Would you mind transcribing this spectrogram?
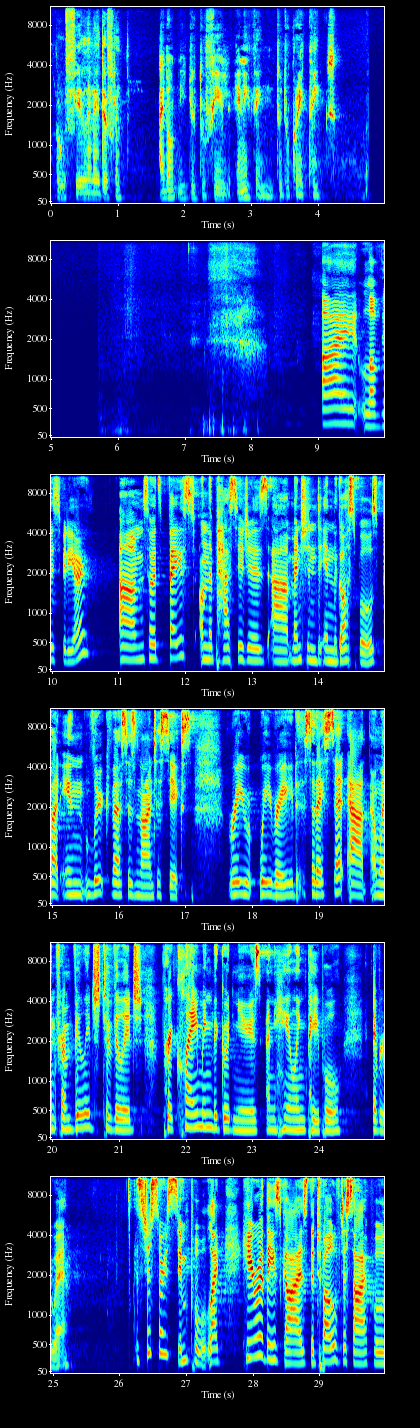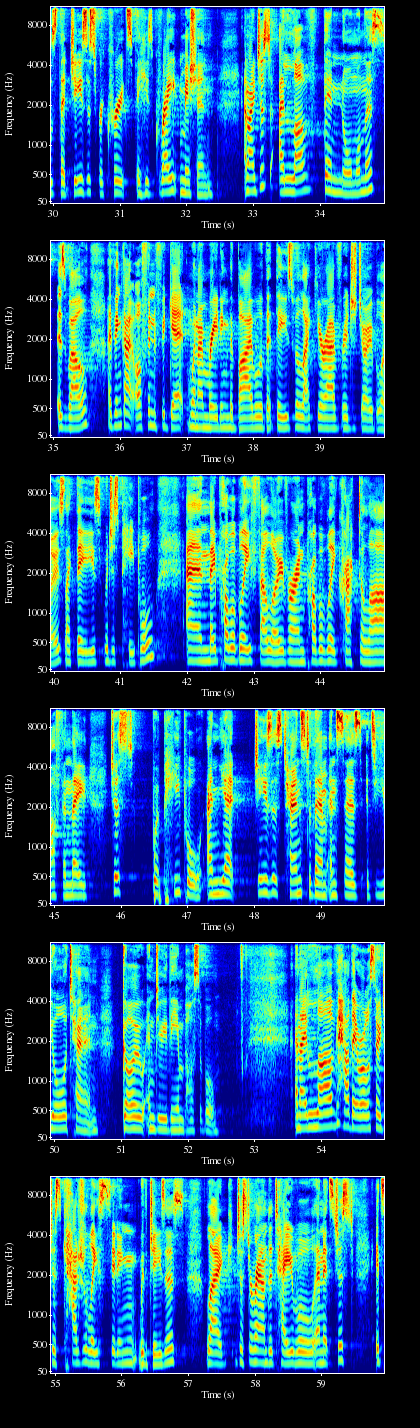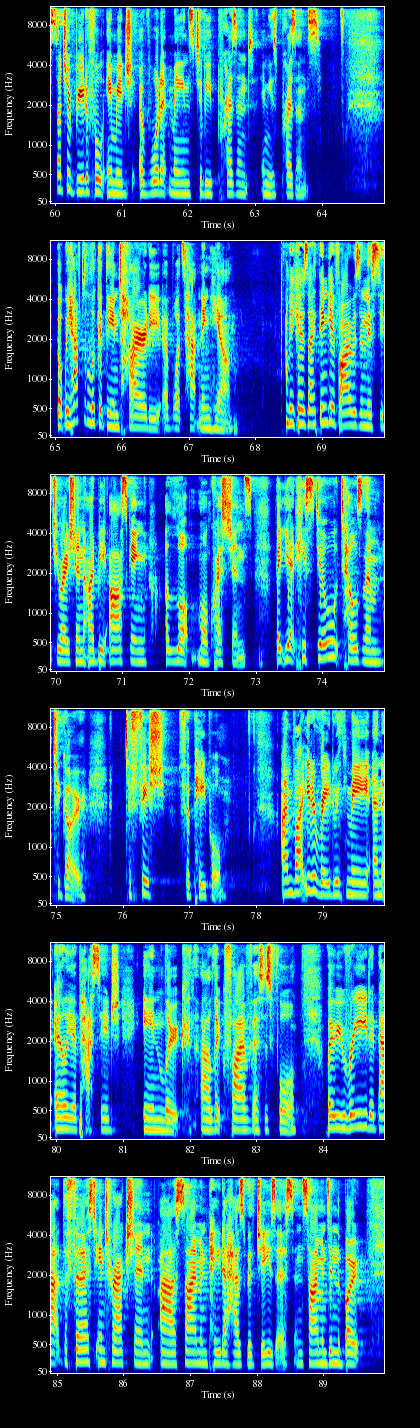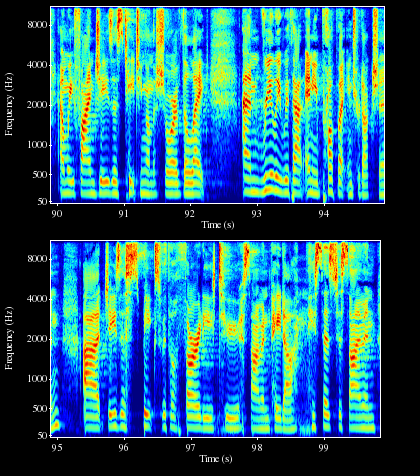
Don't feel any different. I don't need you to feel anything to do great things. I love this video. Um, so it's based on the passages uh, mentioned in the Gospels, but in Luke verses 9 to 6, we, we read So they set out and went from village to village, proclaiming the good news and healing people everywhere. It's just so simple. Like, here are these guys, the 12 disciples that Jesus recruits for his great mission. And I just, I love their normalness as well. I think I often forget when I'm reading the Bible that these were like your average Joe Blows. Like, these were just people. And they probably fell over and probably cracked a laugh. And they just were people. And yet, Jesus turns to them and says, It's your turn. Go and do the impossible. And I love how they're also just casually sitting with Jesus, like just around a table. And it's just, it's such a beautiful image of what it means to be present in his presence. But we have to look at the entirety of what's happening here. Because I think if I was in this situation, I'd be asking a lot more questions. But yet he still tells them to go, to fish for people. I invite you to read with me an earlier passage in Luke, uh, Luke 5, verses 4, where we read about the first interaction uh, Simon Peter has with Jesus. And Simon's in the boat, and we find Jesus teaching on the shore of the lake. And really, without any proper introduction, uh, Jesus speaks with authority to Simon Peter. He says to Simon,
